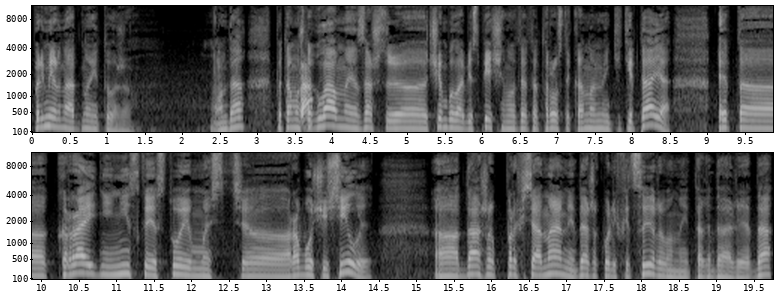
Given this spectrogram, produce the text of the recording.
примерно одно и то же. Да, потому да? что главное, за, э, чем был обеспечен вот этот рост экономики Китая, это крайне низкая стоимость э, рабочей силы, даже профессиональный, даже квалифицированный и так далее, да,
